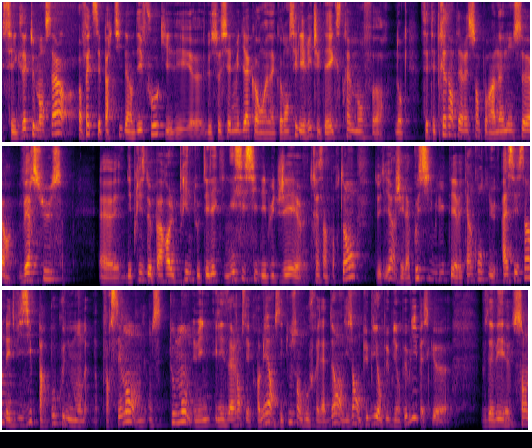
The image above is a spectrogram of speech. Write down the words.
C'est exactement ça. En fait, c'est parti d'un défaut qui est des, euh, le social media. Quand on a commencé, les reach étaient extrêmement forts. Donc, c'était très intéressant pour un annonceur versus euh, des prises de parole print ou télé qui nécessitent des budgets euh, très importants, de dire j'ai la possibilité avec un contenu assez simple d'être visible par beaucoup de monde. Donc forcément, tout le monde, et les agences les premières, on s'est tous engouffrés là-dedans en disant on publie, on publie, on publie, parce que vous avez 100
